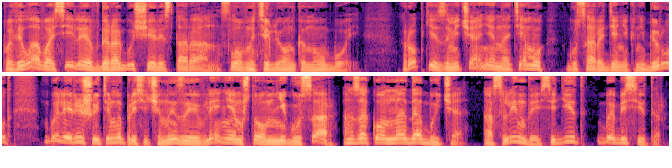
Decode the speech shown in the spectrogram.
повела Василия в дорогущий ресторан, словно теленка на убой. Робкие замечания на тему «гусары денег не берут» были решительно пресечены заявлением, что он не гусар, а законная добыча, а с Линдой сидит бэбиситер.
